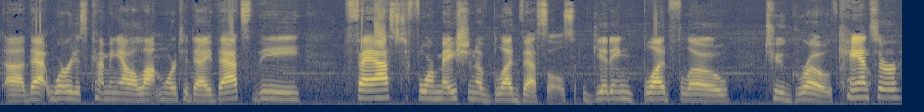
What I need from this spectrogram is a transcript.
Uh, that word is coming out a lot more today. That's the fast formation of blood vessels, getting blood flow to growth. Cancer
